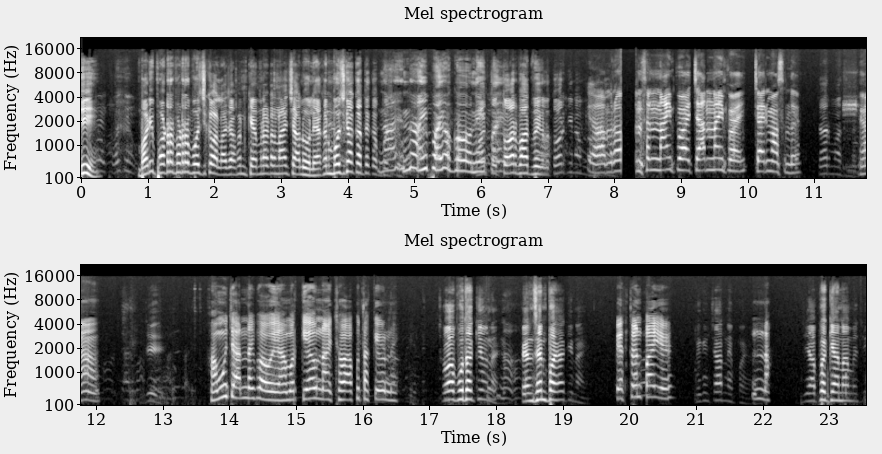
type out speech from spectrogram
जी बड़ी फटर फटर बोझ बोझकल जखन कैमरा टा ना चालू होले अखन बोझ का कते कब नहीं नहीं पायो गो नहीं तो तोर बात भे गेलो तोर की नाम हमरा पेंशन नहीं पाए चार नहीं पाए चार मास ले चार मास हाँ जी हमू चार नहीं पावे हमर केव नहीं छ आपू तक केव नहीं छोआ पुता क्यों नहीं? पेंशन पाया कि नहीं? पेंशन पाइए लेकिन चार नहीं पाया? ना। जी आपका क्या नाम है जी?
